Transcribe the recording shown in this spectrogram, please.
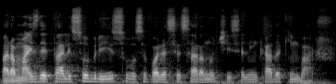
Para mais detalhes sobre isso, você pode acessar a notícia linkada aqui embaixo.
